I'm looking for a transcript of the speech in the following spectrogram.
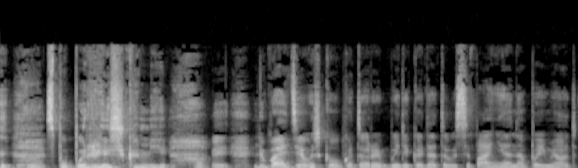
с пупырышками. Любая девушка, у которой были когда-то высыпания, она поймет.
